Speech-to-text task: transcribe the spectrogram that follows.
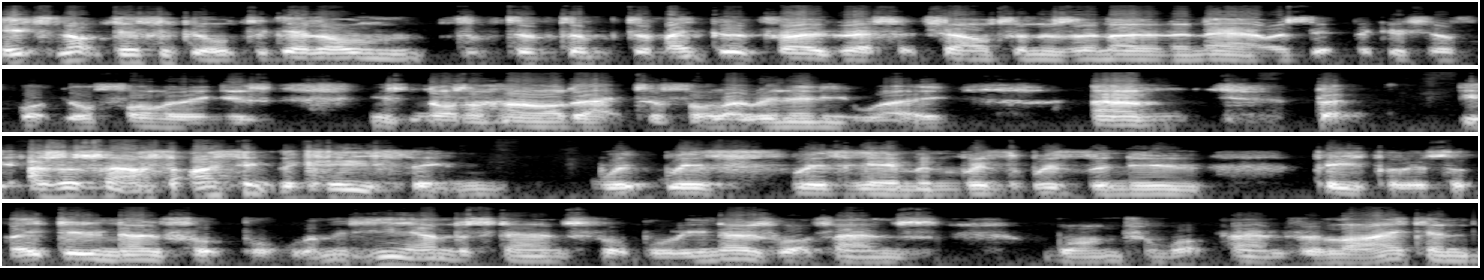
it's not difficult to get on to, to, to, make good progress at Charlton as an owner now, is it? Because what you're following is is not a hard act to follow in any way. Um, but as I say, I, th- I think the key thing with, with with him and with with the new people is that they do know football. I mean, he understands football. He knows what fans want and what fans are like, and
